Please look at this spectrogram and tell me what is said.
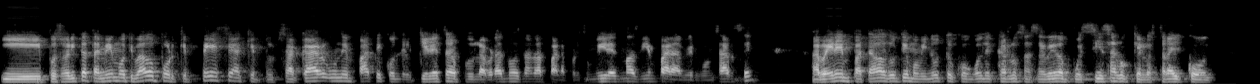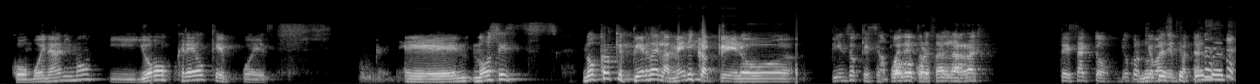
Y pues ahorita también motivado porque pese a que pues, sacar un empate con el Querétaro, pues la verdad no es nada para presumir, es más bien para avergonzarse. Haber empatado de último minuto con gol de Carlos Acevedo, pues sí es algo que los trae con, con buen ánimo. Y yo creo que pues, eh, no sé, no creo que pierda el América, pero pienso que se Tampoco puede cortar la racha. Exacto, yo creo No que van a que empatar. pierda,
